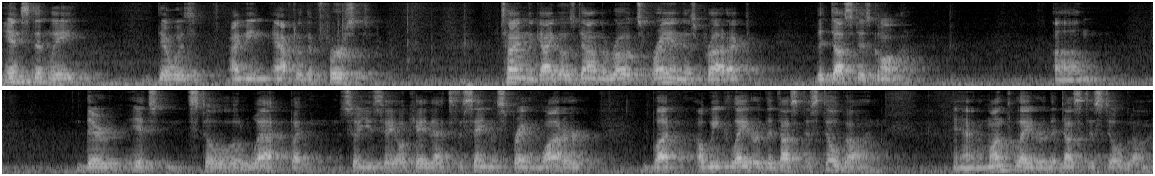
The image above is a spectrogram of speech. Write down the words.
instantly, there was, I mean, after the first time the guy goes down the road spraying this product, the dust is gone. Um, there, it's still a little wet, but so you say, okay, that's the same as spraying water, but a week later, the dust is still gone. And a month later, the dust is still gone.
